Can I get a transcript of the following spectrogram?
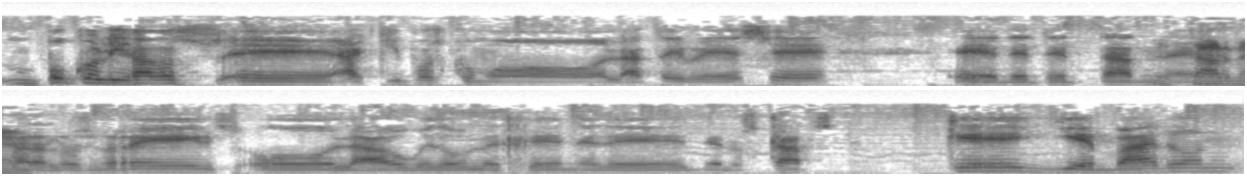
un poco ligados eh, a equipos como la TBS, eh, de Ted Turner, Turner, para los Braves o la WGN de, de los Caps, que llevaron,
